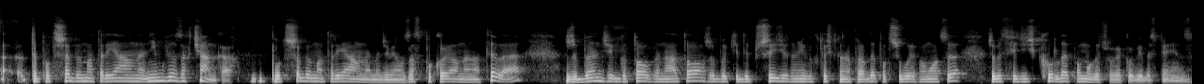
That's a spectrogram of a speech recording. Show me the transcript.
e, te potrzeby materialne, nie mówię o zachciankach, potrzeby materialne będzie miał zaspokojone na tyle, że będzie gotowy na to, żeby kiedy przyjdzie do niego ktoś, kto naprawdę potrzebuje pomocy, żeby stwierdzić, kurde, pomogę człowiekowi bez pieniędzy.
